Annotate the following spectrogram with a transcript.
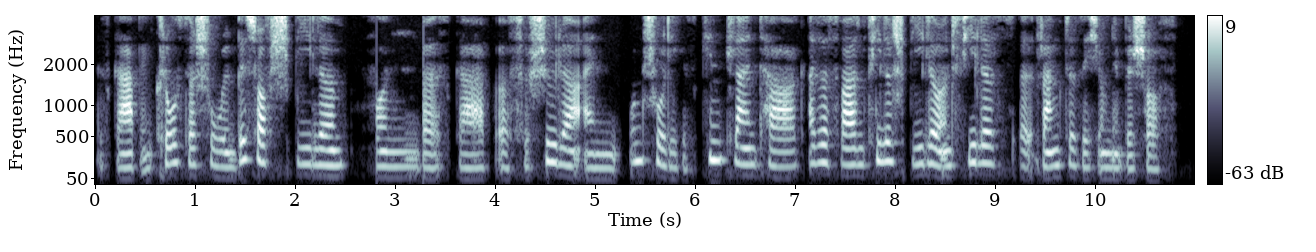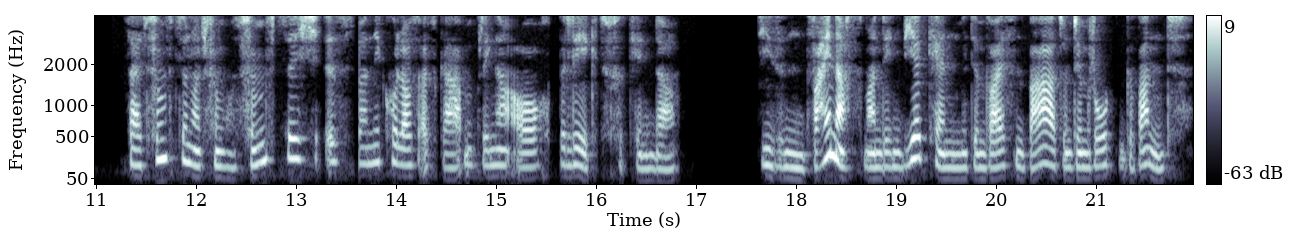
Es gab in Klosterschulen Bischofsspiele und es gab äh, für Schüler ein unschuldiges Kindleintag. Also es waren viele Spiele und vieles äh, rankte sich um den Bischof. Seit 1555 ist Nikolaus als Gabenbringer auch belegt für Kinder. Diesen Weihnachtsmann, den wir kennen mit dem weißen Bart und dem roten Gewand,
